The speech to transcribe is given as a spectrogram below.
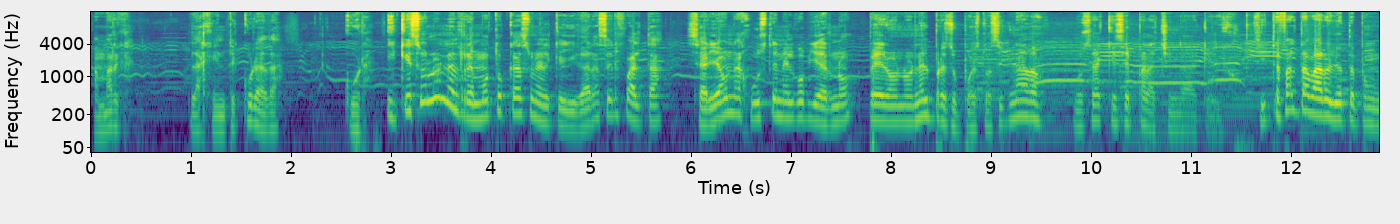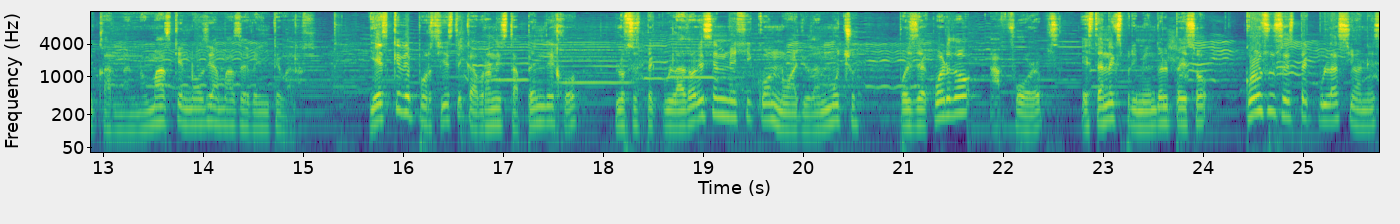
amarga, la gente curada cura. Y que solo en el remoto caso en el que llegara a hacer falta, se haría un ajuste en el gobierno, pero no en el presupuesto asignado. O sea que sepa la chingada que dijo. Si te falta varo, yo te pongo carnal, más que no sea más de 20 varos. Y es que de por sí este cabrón está pendejo, los especuladores en México no ayudan mucho, pues de acuerdo a Forbes, están exprimiendo el peso con sus especulaciones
